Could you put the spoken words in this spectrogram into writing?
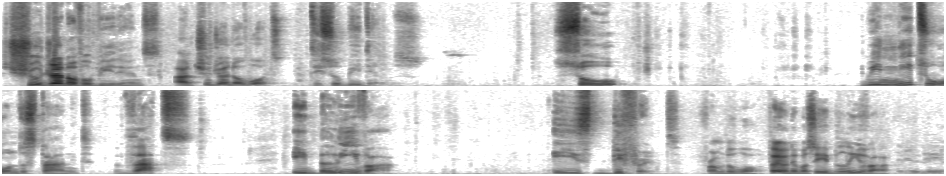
children of obedience and children of what? Disobedience. So, we need to understand that a believer is different from the world. Tell your neighbor, say a believer. Believer.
